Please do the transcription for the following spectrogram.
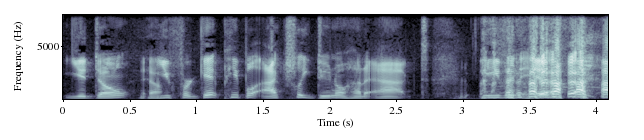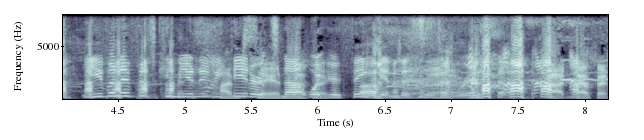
you don't, Yeah. you forget people actually do know how to act, even if even if it's community I'm theater. It's saying not what you're thinking. This is real. Got nothing.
